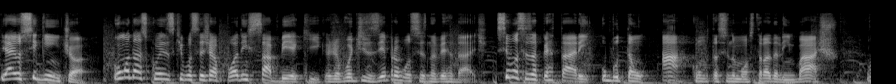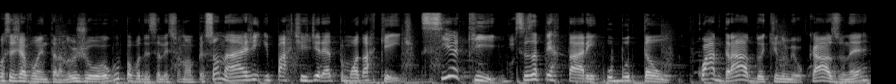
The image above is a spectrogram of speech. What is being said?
E aí é o seguinte, ó, uma das coisas que vocês já podem saber aqui, que eu já vou dizer pra vocês na verdade, se vocês apertarem o botão A, como tá sendo mostrado ali embaixo, vocês já vão entrar no jogo para poder selecionar um personagem e partir direto para o modo arcade. Se aqui vocês apertarem o botão quadrado aqui no meu caso, né,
